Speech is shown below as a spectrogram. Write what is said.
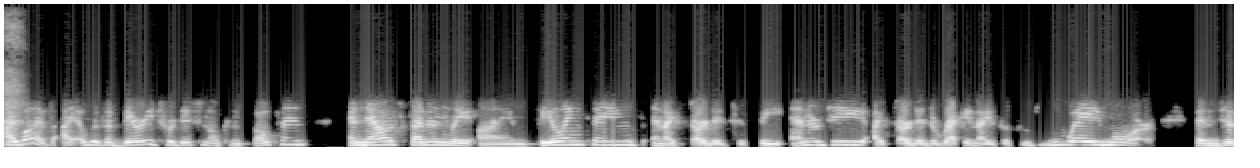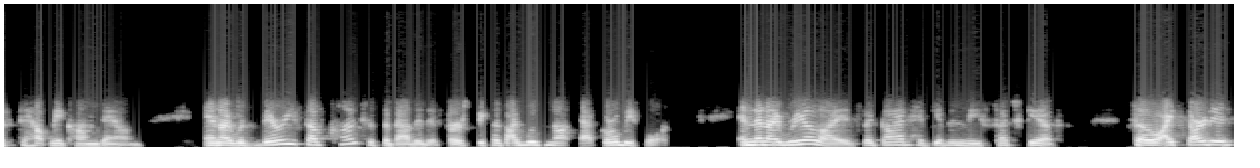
I was, I was a very traditional consultant. And now suddenly I'm feeling things and I started to see energy. I started to recognize this was way more than just to help me calm down. And I was very self conscious about it at first because I was not that girl before. And then I realized that God had given me such gifts so I started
